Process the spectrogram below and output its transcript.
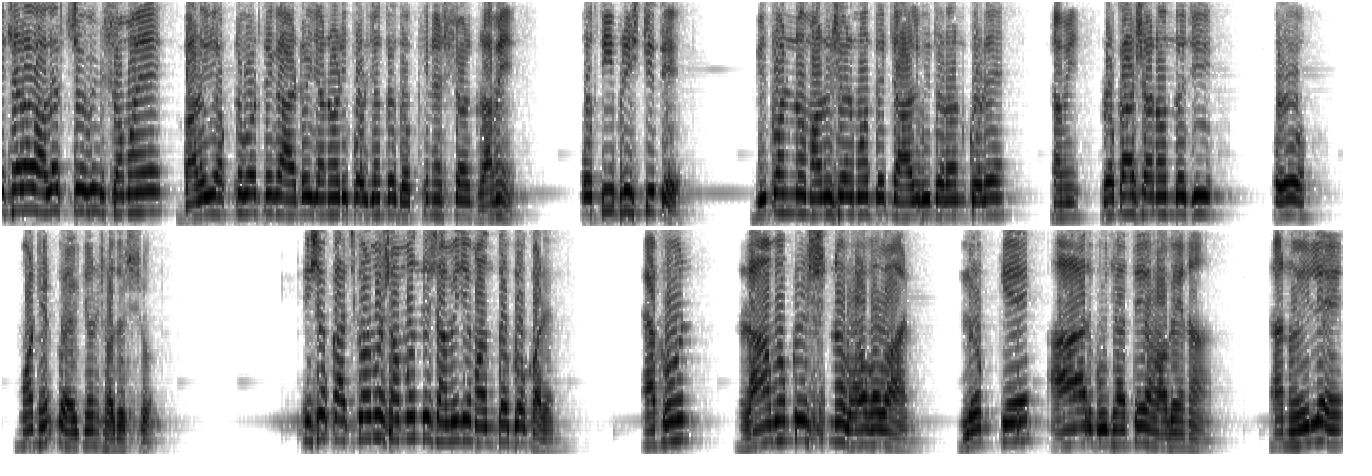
এছাড়াও আলোচ্য সময়ে বারোই অক্টোবর থেকে আটই জানুয়ারি পর্যন্ত দক্ষিণেশ্বর গ্রামে অতিবৃষ্টিতে বিপন্ন মানুষের মধ্যে চাল বিতরণ করে স্বামী প্রকাশানন্দজি ও মঠের কয়েকজন সদস্য। এসব কাজকর্ম সম্বন্ধে স্বামীজি মন্তব্য করেন, এখন রামকৃষ্ণ ভগবান লোককে আর বুঝাতে হবে না। তা নইলে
